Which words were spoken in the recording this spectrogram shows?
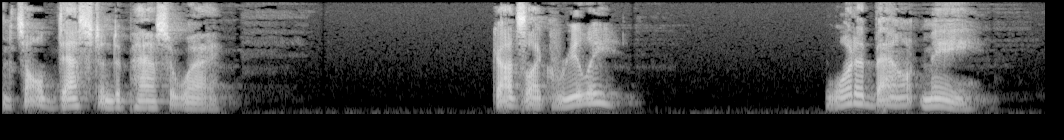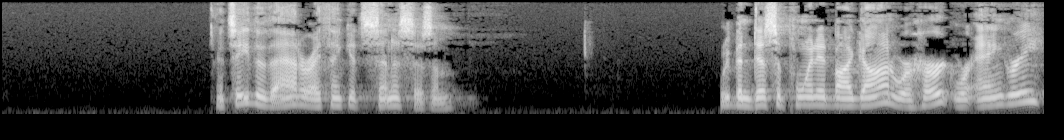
It's all destined to pass away. God's like, really? What about me? It's either that or I think it's cynicism. We've been disappointed by God. We're hurt. We're angry.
